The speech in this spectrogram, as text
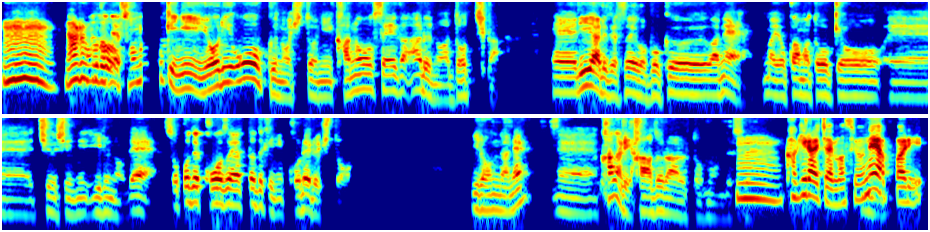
うん、なるほど。その時により多くの人に可能性があるのはどっちか。えーリアルで例えば僕はね、まあ、横浜、東京、えー中心にいるので、そこで講座やった時に来れる人、いろんなね、えーかなりハードルあると思うんですよ。うん、限られちゃいますよね、うんやっぱり。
